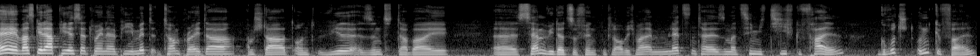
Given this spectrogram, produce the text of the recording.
Hey, was geht ab? Hier ist der Train LP mit Tom Prater am Start und wir sind dabei, äh, Sam wiederzufinden, glaube ich mal. Im letzten Teil sind wir ziemlich tief gefallen, gerutscht und gefallen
